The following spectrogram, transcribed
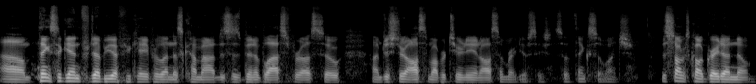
Um, thanks again for WFPK for letting us come out. This has been a blast for us. So, um, just an awesome opportunity and awesome radio station. So, thanks so much. This song's called Great Unknown.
